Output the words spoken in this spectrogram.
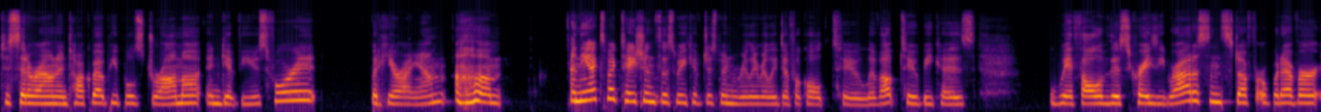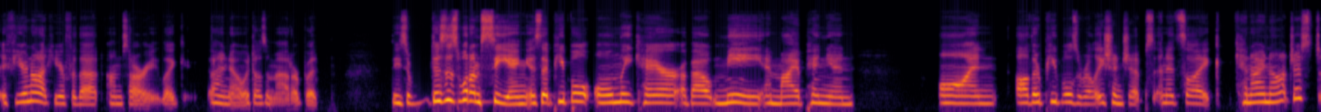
to sit around and talk about people's drama and get views for it. But here I am. Um, and the expectations this week have just been really, really difficult to live up to because with all of this crazy Braddison stuff or whatever, if you're not here for that, I'm sorry. Like, I know it doesn't matter, but these are this is what I'm seeing is that people only care about me and my opinion on other people's relationships and it's like can i not just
